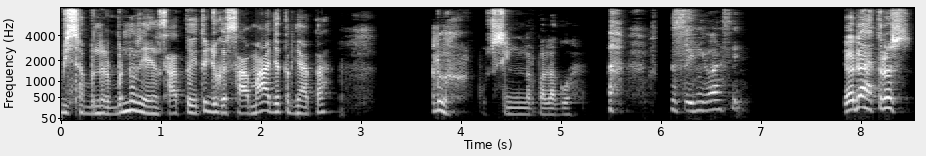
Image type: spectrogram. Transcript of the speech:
Bisa bener-bener ya yang satu itu juga sama aja ternyata. Aduh, pusing bener kepala gua. Terus ini masih. Ya udah terus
